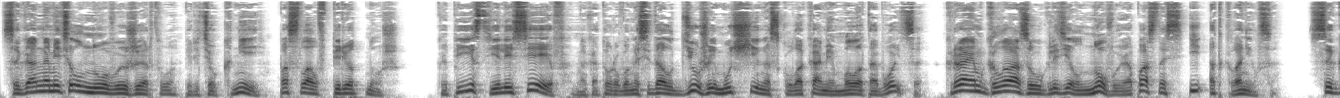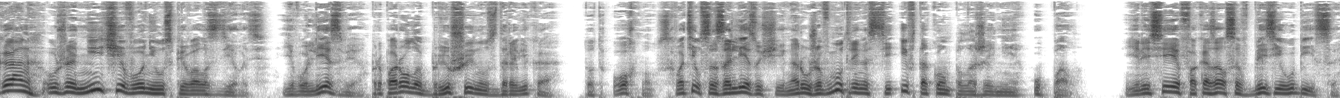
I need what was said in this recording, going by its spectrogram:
Цыган наметил новую жертву, перетек к ней, послал вперед нож. Копиист Елисеев, на которого наседал дюжий мужчина с кулаками молотобойца, краем глаза углядел новую опасность и отклонился. Цыган уже ничего не успевал сделать. Его лезвие пропороло брюшину здоровяка. Тот охнул, схватился за лезущие наружу внутренности и в таком положении упал. Елисеев оказался вблизи убийцы.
